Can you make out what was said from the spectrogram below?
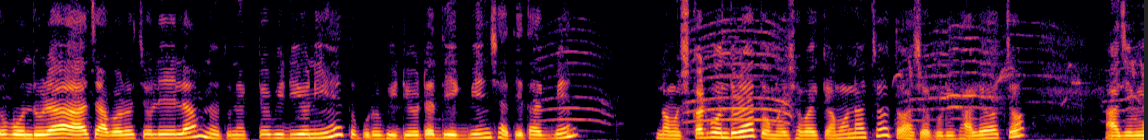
তো বন্ধুরা, আজ আবারও চলে এলাম নতুন একটা ভিডিও নিয়ে। তো পুরো ভিডিওটা দেখবেন, সাথে থাকবেন। নমস্কার বন্ধুরা, তোমরা সবাই কেমন আছো? তো আশা করি ভালো আছো। আজ আমি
